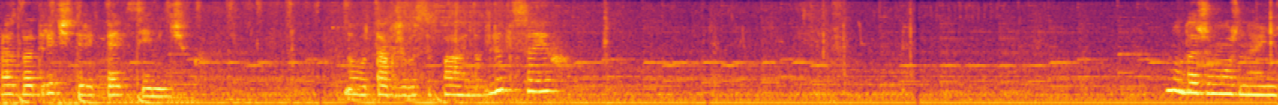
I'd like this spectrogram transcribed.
раз, два, три, четыре, пять семечек. Ну, вот так же высыпаю на блюдце их. Ну, даже можно, я не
